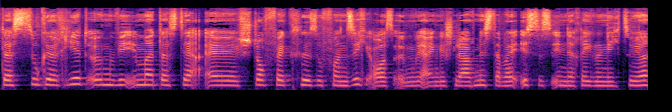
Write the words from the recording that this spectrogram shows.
das suggeriert irgendwie immer, dass der äh, Stoffwechsel so von sich aus irgendwie eingeschlafen ist. Dabei ist es in der Regel nicht so, ja,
